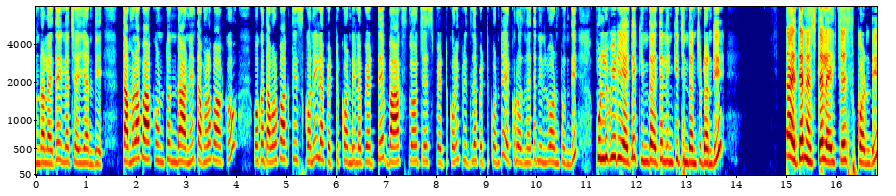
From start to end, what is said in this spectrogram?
ఉండాలైతే ఇలా చేయండి. తమలపాకు ఉంటుందా అని తమలపాకు ఒక తమలపాకు తీసుకొని ఇలా పెట్టుకోండి. ఇలా పెడితే బాక్స్ క్లోజ్ చేసి పెట్టుకొని ఫ్రిడ్జ్లో పెట్టుకుంటే ఎక్కువ రోజులు అయితే నిల్వ ఉంటుంది. పుల్లు వీడియో అయితే కింద అయితే లింక్ ఇచ్చిండని చూడండి. అయితే నచ్చితే లైక్ చేసుకోండి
